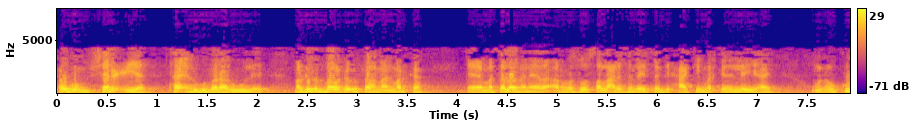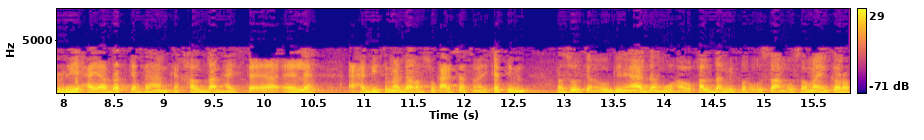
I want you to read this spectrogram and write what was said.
xugum sharciya taa in lagu baraarugu leeyahy marka dad ba waxay u fahmaan marka masaladan arasul sal ه alay sl laysa bxaakim marka la leeyahay wuxuu ku riixayaa dadka fahamka khaldan haysta ee leh axaadiista maadaama rasulka ala sla slam ay ka timid rasuulkan uu bini aadam u u khaldami karo usaan uu samayn karo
